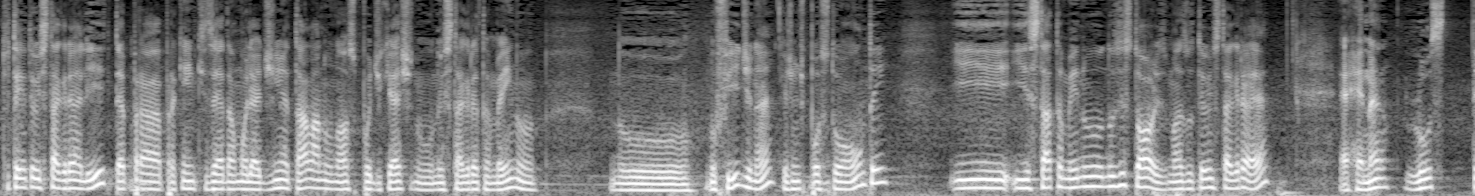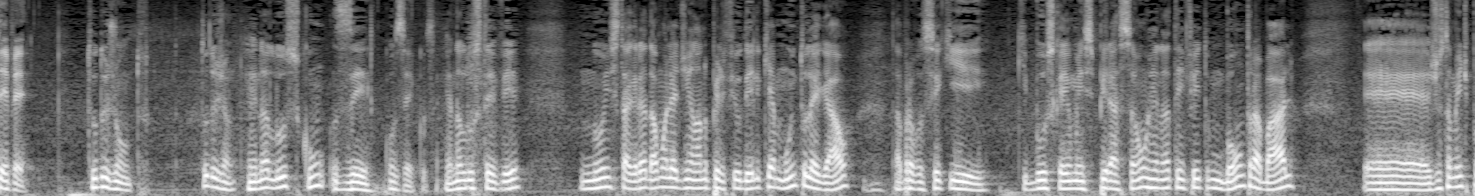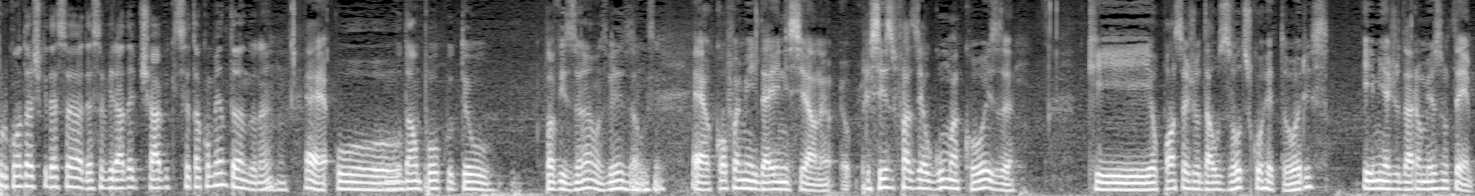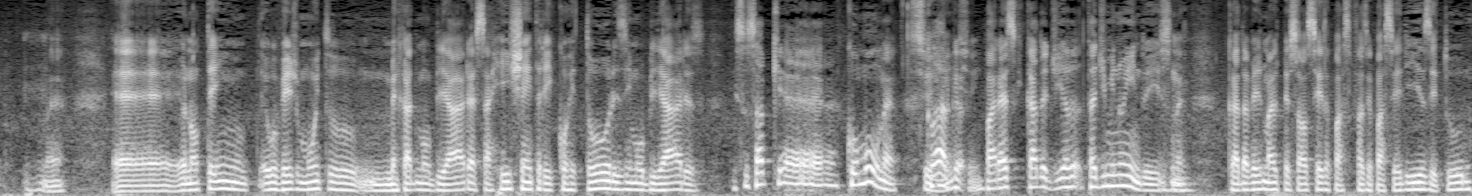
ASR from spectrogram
Tu tem o teu Instagram ali, até pra, pra quem quiser dar uma olhadinha, tá lá no nosso podcast, no, no Instagram também, no, no, no feed, né? Que a gente postou ontem. E, e está também no, nos stories, mas o teu Instagram é? É Renan Luz TV. Tudo junto. Tudo junto. Renan Luz com Z. Com Z, com Z. Renan Luz TV no Instagram, dá uma olhadinha lá no perfil dele que é muito legal. Uhum. Tá para você que, que busca aí uma inspiração, o Renan tem feito um bom trabalho. É, justamente por conta, acho que, dessa, dessa virada de chave que você está comentando, né? Uhum. É, o... Mudar um pouco o teu, tua visão, às vezes, algo assim. É, qual foi a minha ideia inicial, né? Eu preciso fazer alguma coisa que eu possa ajudar os outros corretores e me ajudar ao mesmo tempo, uhum. né? É, eu não tenho, eu vejo muito no mercado imobiliário essa rixa entre corretores e imobiliários. Isso sabe que é comum, né? Sim, claro que sim. parece que cada dia está diminuindo isso, né? uhum. né? Cada vez mais o pessoal aceita fazer parcerias e tudo.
